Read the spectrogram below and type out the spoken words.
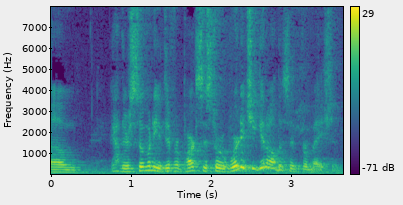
Um, yeah, there's so many different parts of the story. Where did you get all this information?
